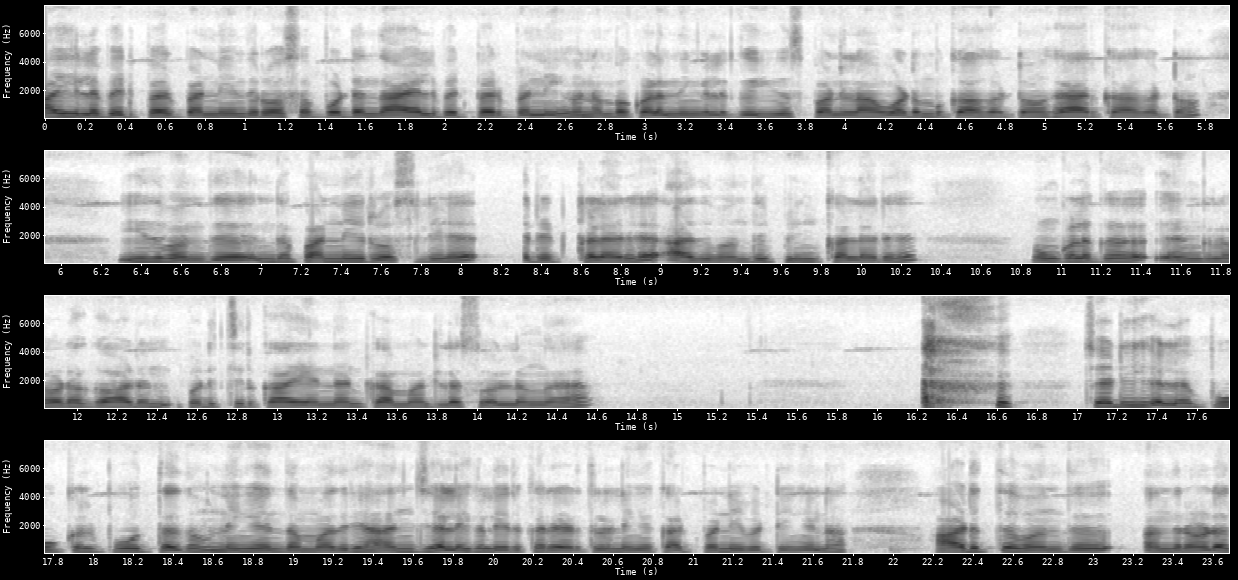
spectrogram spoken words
ஆயிலை ப்ரிப்பேர் பண்ணி இந்த ரோஸை போட்டு அந்த ஆயில் ப்ரிப்பேர் பண்ணியும் நம்ம குழந்தைங்களுக்கு யூஸ் பண்ணலாம். உடம்புக்காகட்டும் ஹேர்க்காகட்டும் இது வந்து இந்த பன்னீர் ரோஸ்லேயே ரெட் கலரு அது வந்து பிங்க் கலரு. உங்களுக்கு எங்களோட கார்டன் பிடிச்சிருக்கா என்னன்னு கமெண்ட்டில் சொல்லுங்கள் செடிகளில் பூக்கள் பூத்ததும் நீங்கள் இந்த மாதிரி அஞ்சு இலைகள் இருக்கிற இடத்துல நீங்கள் கட் பண்ணி விட்டிங்கன்னா அடுத்து வந்து அதனோட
